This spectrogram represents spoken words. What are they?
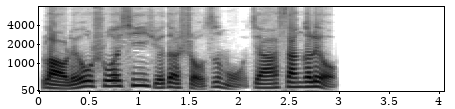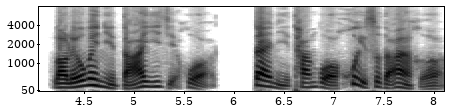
老刘说心学的首字母加三个六。老刘为你答疑解惑。带你趟过晦涩的暗河，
